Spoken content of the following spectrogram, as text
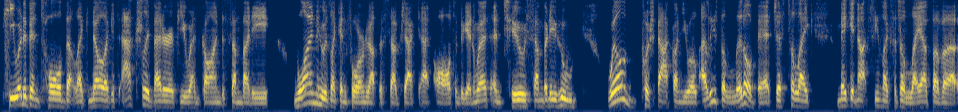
he would have been told that like, no, like it's actually better if you had gone to somebody one who is like informed about the subject at all to begin with, and two, somebody who will push back on you at least a little bit just to like make it not seem like such a layup of a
